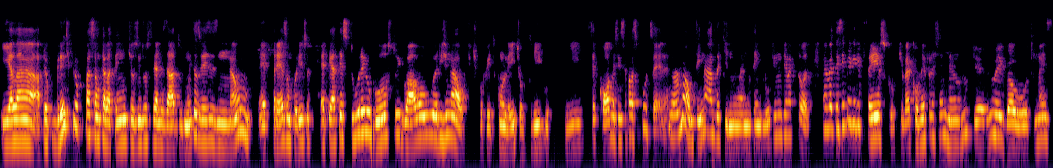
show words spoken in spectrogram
E ela, a grande preocupação que ela tem, que os industrializados muitas vezes não é, prezam por isso, é ter a textura e o gosto igual ao original, tipo feito com leite ou trigo. E você come assim, você fala assim, putz, é, normal, não tem nada aqui, não, é, não tem glúten, não tem lactose. Mas vai ter sempre aquele fresco que vai comer e fala assim, não, não quero, não é igual ao outro, mas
